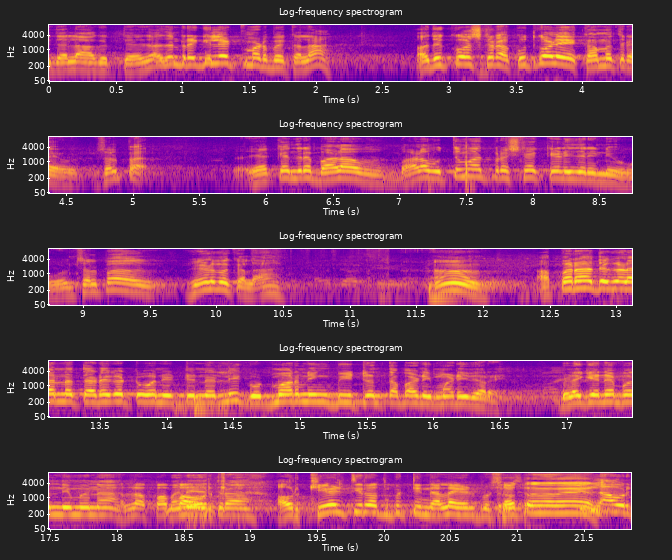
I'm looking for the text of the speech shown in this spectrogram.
ಇದೆಲ್ಲ ಆಗುತ್ತೆ. ಅದನ್ನು ರೆಗ್ಯುಲೇಟ್ ಮಾಡಬೇಕಲ್ಲ? ಅದಕ್ಕೋಸ್ಕರ ಕೂತ್ಕೊಳ್ಳಿ ಕಾಮತ್ರೆ ಸ್ವಲ್ಪ ಯಾಕೆಂದರೆ ಭಾಳ ಭಾಳ ಉತ್ತಮವಾದ ಪ್ರಶ್ನೆ ಕೇಳಿದಿರಿ ನೀವು. ಒಂದು ಸ್ವಲ್ಪ ಹೇಳಬೇಕಲ್ಲ? ಹಾಂ ಅಪರಾಧಗಳನ್ನು ತಡೆಗಟ್ಟುವ ನಿಟ್ಟಿನಲ್ಲಿ ಗುಡ್ ಮಾರ್ನಿಂಗ್ ಬೀಟ್ ಅಂತ ಮಾಡಿ ಮಾಡಿದ್ದಾರೆ. ಬೆಳಗ್ಗೆನೆ ಬಂದು ನಿಮ್ಮನ್ನ ಮನೆ ಹತ್ರ. ಅವ್ರು ಕೇಳ್ತಿರೋದು ಬಿಟ್ಟು ಇನ್ನೆಲ್ಲ ಹೇಳ್ಬಿಟ್ಟು ಇಲ್ಲ, ಅವ್ರು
